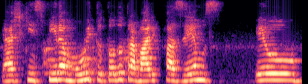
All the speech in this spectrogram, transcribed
que acho que inspira muito todo o trabalho que fazemos. Eu,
